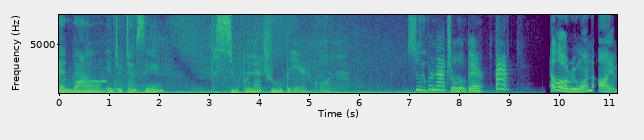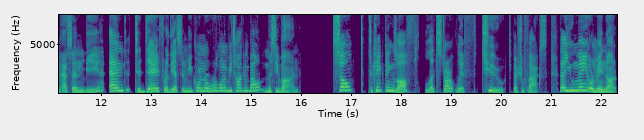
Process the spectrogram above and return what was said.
And now introducing the Supernatural Bear Corner. Supernatural Bear. Bear. Hello, everyone. I am SNB, and today for the SNB Corner, we're going to be talking about Miss Yvonne. So, to kick things off, let's start with two special facts that you may or may not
